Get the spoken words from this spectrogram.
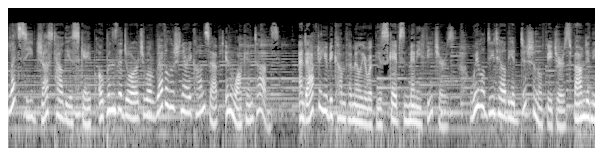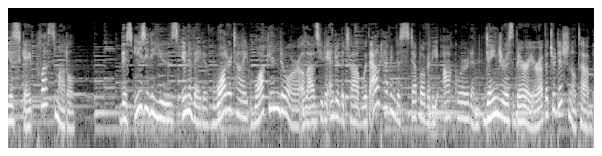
Let's see just how the Escape opens the door to a revolutionary concept in walk-in tubs. And after you become familiar with the Escape's many features, we will detail the additional features found in the Escape Plus model. This easy to use, innovative, watertight walk in door allows you to enter the tub without having to step over the awkward and dangerous barrier of a traditional tub.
